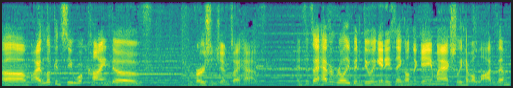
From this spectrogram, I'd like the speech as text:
um, I look and see what kind of conversion gems I have. And since I haven't really been doing anything on the game, I actually have a lot of them.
